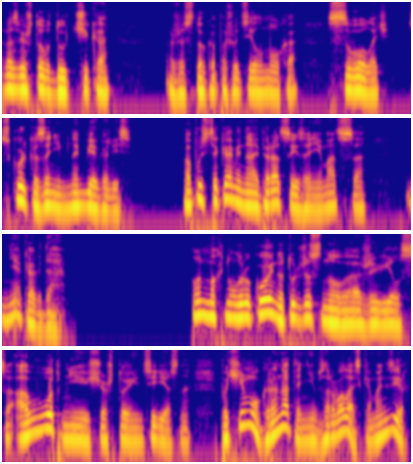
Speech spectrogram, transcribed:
«Разве что в дудчика», — жестоко пошутил Муха. «Сволочь! Сколько за ним набегались! А пустяками на операции заниматься некогда». Он махнул рукой, но тут же снова оживился. «А вот мне еще что интересно. Почему граната не взорвалась, командир?»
